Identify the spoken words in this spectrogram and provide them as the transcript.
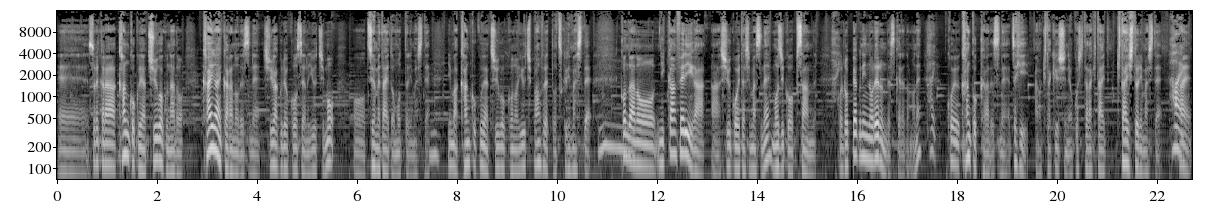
えー、それから韓国や中国など海外からのですね修学旅行生の誘致も強めたいと思っておりまして、うん、今、韓国や中国語の誘致パンフレットを作りまして、今度あの日韓フェリーが就航いたしますね。門司港プサン。で。これ600人乗れるんですけれどもね、はい、こういう韓国からですねぜひあの北九州にお越しいただきたい期待しておりまして、はい、はい、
